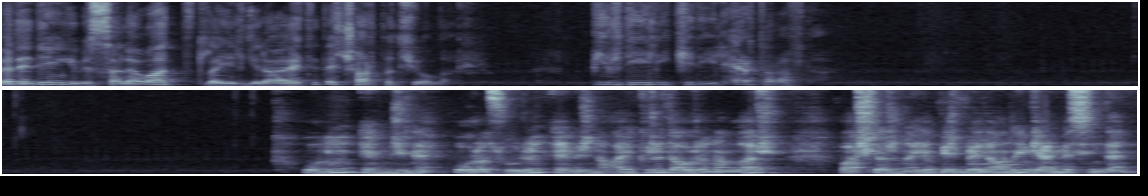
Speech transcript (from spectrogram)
Ve dediğim gibi salavatla ilgili ayeti de çarpıtıyorlar. Bir değil, iki değil, her tarafta. Onun emrine, o Resulün emrine aykırı davrananlar başlarına ya bir belanın gelmesinden,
